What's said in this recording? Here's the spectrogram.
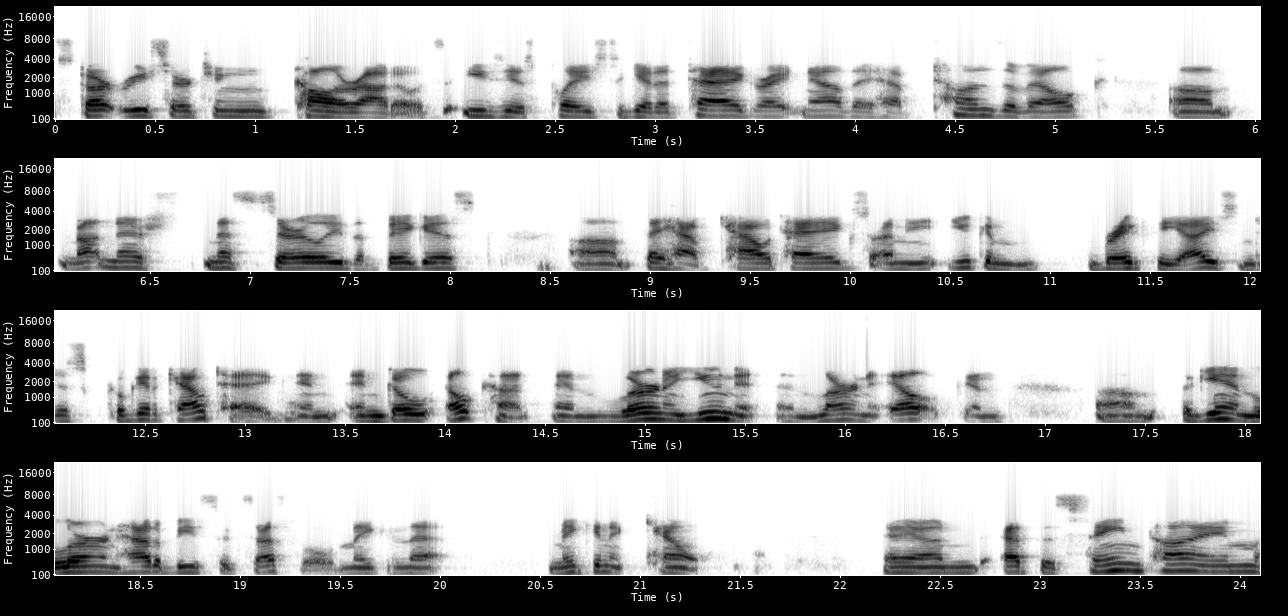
start researching Colorado. It's the easiest place to get a tag right now. They have tons of elk um, not ne- necessarily the biggest. Um, they have cow tags. I mean, you can break the ice and just go get a cow tag and, and go elk hunt and learn a unit and learn elk and um, again learn how to be successful making that making it count and at the same time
